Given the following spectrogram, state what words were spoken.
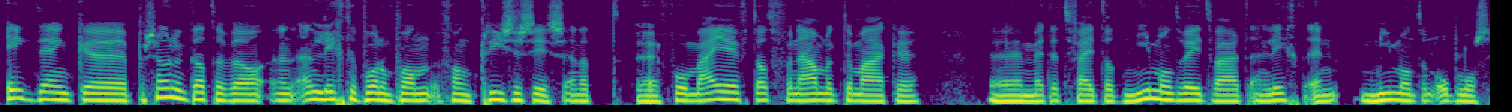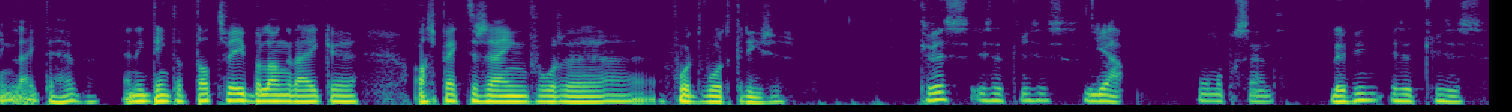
Ik denk eh, persoonlijk dat er wel een, een lichte vorm van, van crisis is. En dat, voor mij heeft dat voornamelijk te maken met het feit dat niemand weet waar het aan ligt en niemand een oplossing lijkt te hebben. En ik denk dat dat twee belangrijke aspecten zijn voor, voor het woord crisis. Chris, is het crisis? Ja, 100%. Levin, is het crisis?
